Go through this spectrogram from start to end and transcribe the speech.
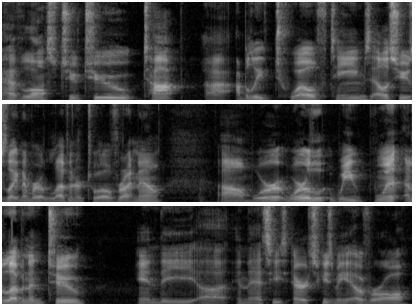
have lost to two top, uh, I believe, twelve teams. LSU is like number eleven or twelve right now. Um, we're we're we went eleven and two in the uh, in the SEC or excuse me overall,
